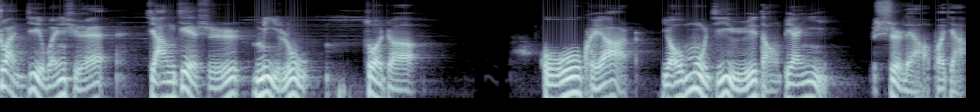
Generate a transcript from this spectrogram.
传记文学《蒋介石秘录》，作者古奎二，由木吉宇等编译。事了播讲。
